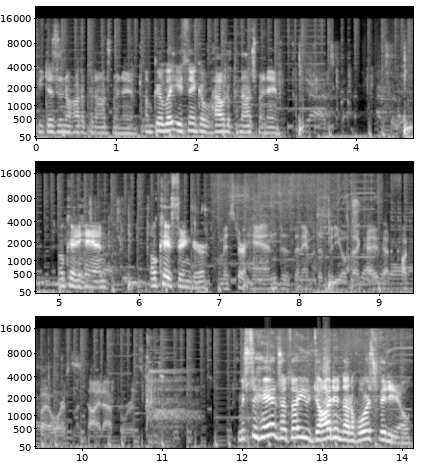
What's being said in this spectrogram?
He doesn't know how to pronounce my name. I'm gonna let you think of how to pronounce my name. Yeah, it's Cratcher. Okay, hand. Cratcher. Okay, finger. Mr. Hands is the name of the video of that guy who got fucked by a horse and then died afterwards. Mr. Hands, I thought you died in that horse video.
